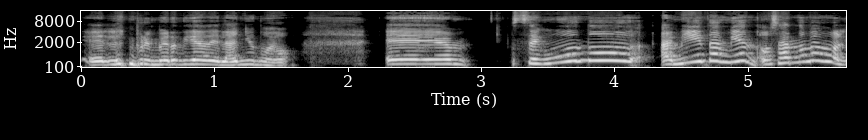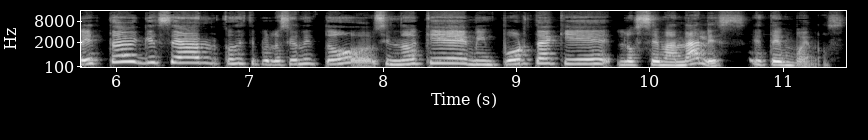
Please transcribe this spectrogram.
el primer día del año nuevo. Eh, Segundo, a mí también, o sea, no me molesta que sean con estipulación y todo, sino que me importa que los semanales estén buenos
